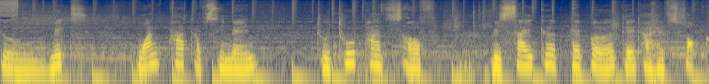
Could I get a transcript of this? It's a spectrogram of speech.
to mix one part of cement to two parts of recycled paper that I have soaked.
